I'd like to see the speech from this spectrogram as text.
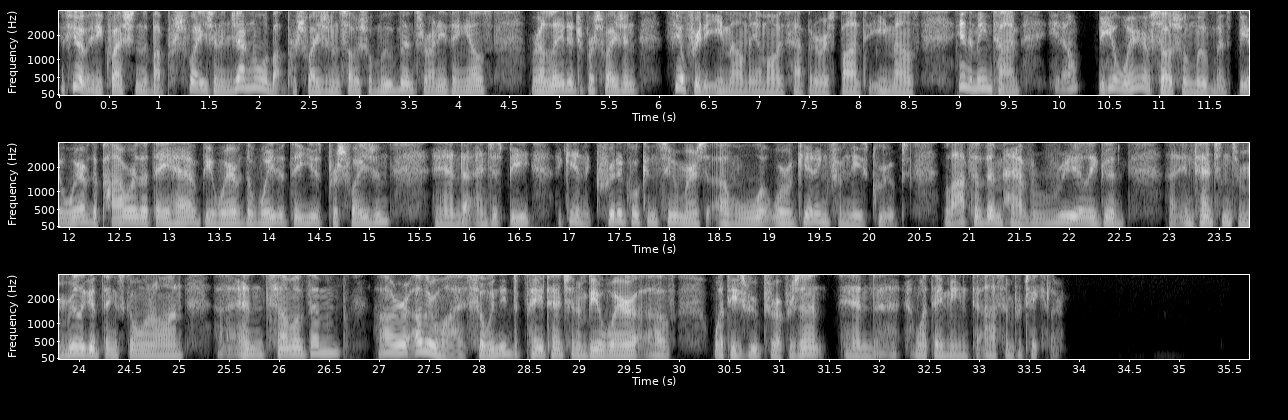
If you have any questions about persuasion in general, about persuasion and social movements, or anything else related to persuasion, feel free to email me. I'm always happy to respond to emails. In the meantime, you know, be aware of social movements, be aware of the power that they have, be aware of the way that they use persuasion, and uh, and just be again critical consumers of what we're getting from these groups. Lots of them have really good uh, intentions and really good things going on, uh, and some of them or otherwise. So we need to pay attention and be aware of what these groups represent and, uh, and what they mean to us in particular.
